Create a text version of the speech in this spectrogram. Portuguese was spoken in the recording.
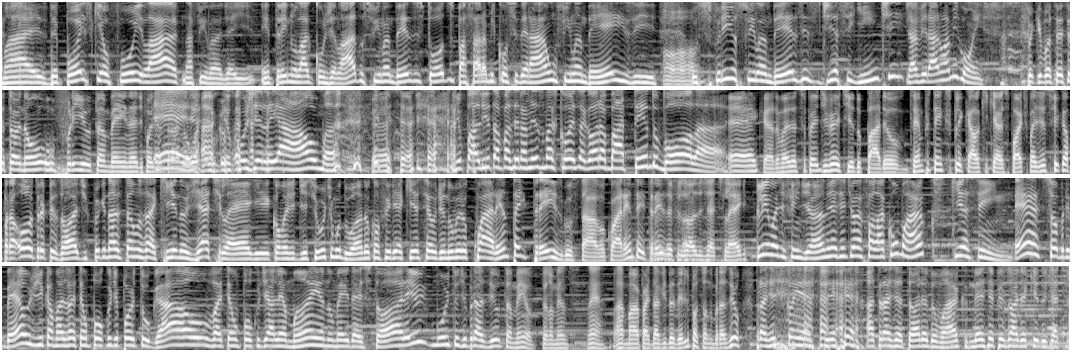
Mas depois que eu fui lá na Finlândia e entrei no lago congelado, os finlandeses todos passaram a me considerar um finlandês e Oh. os frios finlandeses, dia seguinte, já viraram amigões. Porque você se tornou um frio também, né? Depois de É, entrar no eu, lago. eu- eu congelei a alma. e o Paulinho tá fazendo a mesma coisa agora, batendo bola. É, cara, mas é super divertido, padre. Eu sempre tenho que explicar o que é o esporte, mas isso fica pra outro episódio, porque nós estamos aqui no Jet Lag, como a gente disse, o último do ano. Eu conferi aqui, esse é o de número 43, Gustavo. 43 Olha só. episódios de Jet Lag. Clima de fim de ano e a gente vai falar com o Marcos, que assim, é sobre Bélgica, mas vai ter um pouco de Portugal, vai ter um pouco de Alemanha no meio da história e muito de Brasil também, ou pelo menos, né? A maior parte da vida dele passou no Brasil, pra gente conhecer a trajetória do Marcos nesse episódio aqui do Jet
